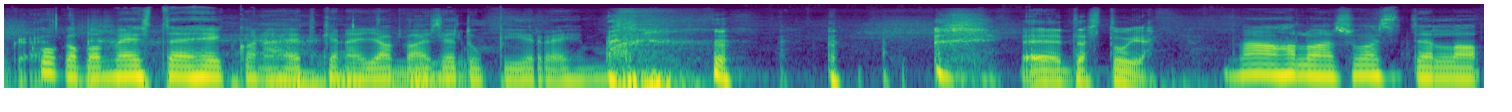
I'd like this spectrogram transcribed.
Okay. Kukapa meistä ei heikkona hetkenä jakaisi etupiireihin maan. Entäs Tuija? Mä haluan suositella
